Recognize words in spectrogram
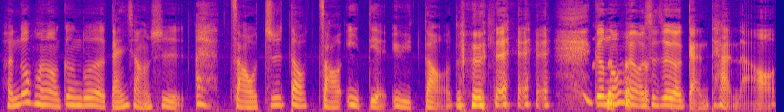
很多朋友更多的感想是：哎，早知道早一点遇到，对不对？更多朋友是这个感叹呐、啊。哦，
